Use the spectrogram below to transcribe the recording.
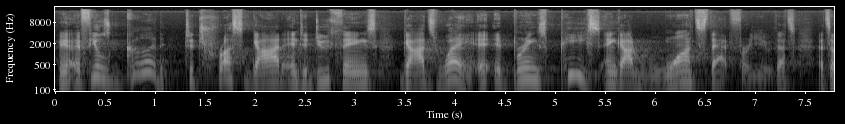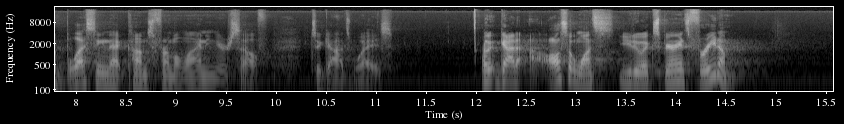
It feels good to trust God and to do things God's way. It, it, brings peace, and God wants that for you. That's, that's a blessing that comes from aligning yourself to God's ways. Uh, God also wants you to experience freedom.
